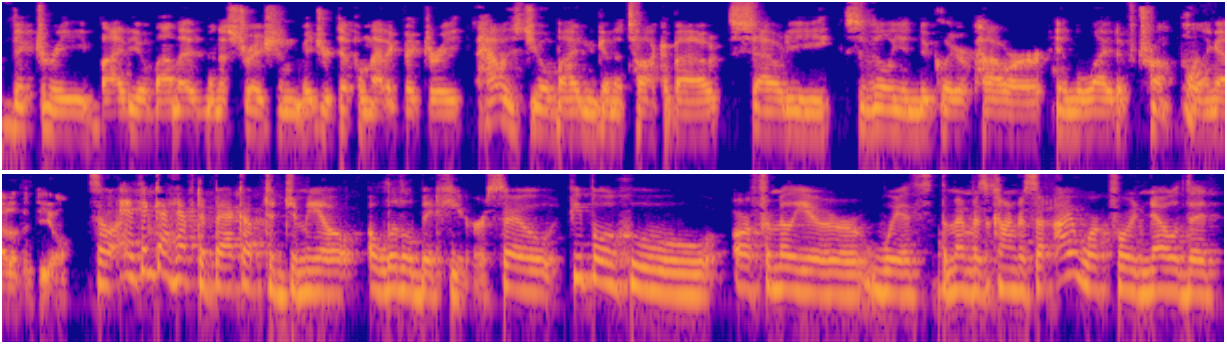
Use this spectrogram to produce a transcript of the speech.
victory by the Obama administration, major diplomatic victory. How is Joe Biden going to talk about Saudi civilian nuclear power in light of Trump pulling out of the deal? So I think I have to back up to Jamil a little bit here. So people who are familiar with the members of Congress that I work for know that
